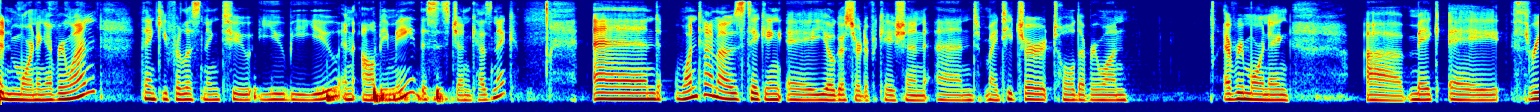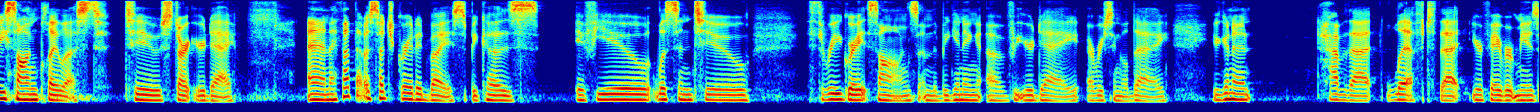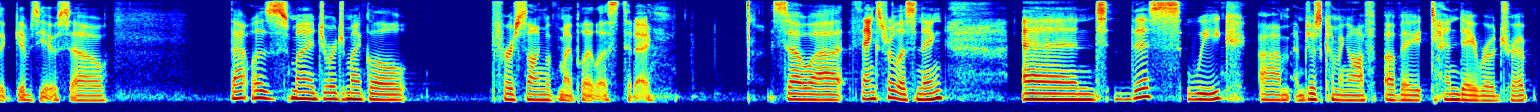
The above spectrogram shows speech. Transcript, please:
Good morning, everyone. Thank you for listening to You Be You and I'll Be Me. This is Jen Kesnick. And one time I was taking a yoga certification, and my teacher told everyone every morning uh, make a three song playlist to start your day. And I thought that was such great advice because if you listen to three great songs in the beginning of your day every single day, you're going to have that lift that your favorite music gives you. So that was my George Michael first song of my playlist today. So uh, thanks for listening. And this week, um, I'm just coming off of a 10 day road trip.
